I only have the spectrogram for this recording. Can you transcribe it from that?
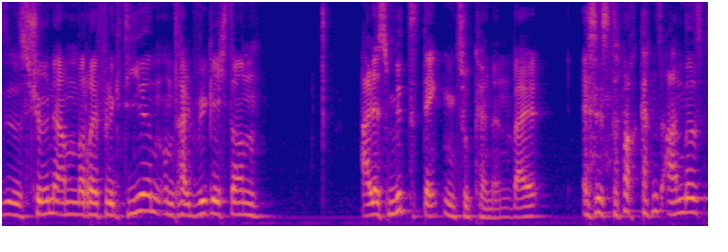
dieses Schöne am Reflektieren und halt wirklich dann alles mitdenken zu können, weil es ist doch noch ganz anders,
